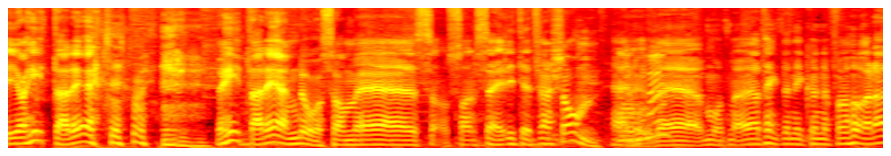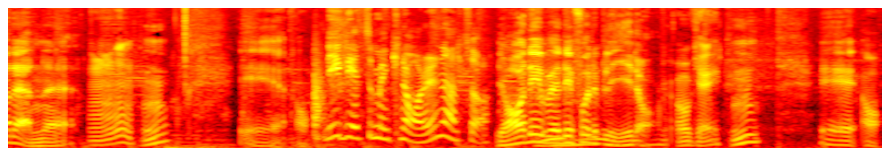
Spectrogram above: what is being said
jag hittade, jag hittade en då som, eh, som, som säger lite tvärsom här nu, eh, mot mig. Jag tänkte ni kunde få höra den. eh. Mm. Eh, ja. Det är det som är knorren alltså. Ja, det, det får det bli idag. Okej. Eh, ja.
